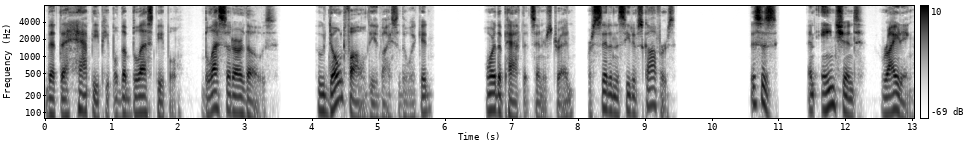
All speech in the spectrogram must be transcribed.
that the happy people, the blessed people, blessed are those who don't follow the advice of the wicked, or the path that sinners tread, or sit in the seat of scoffers. This is an ancient writing.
